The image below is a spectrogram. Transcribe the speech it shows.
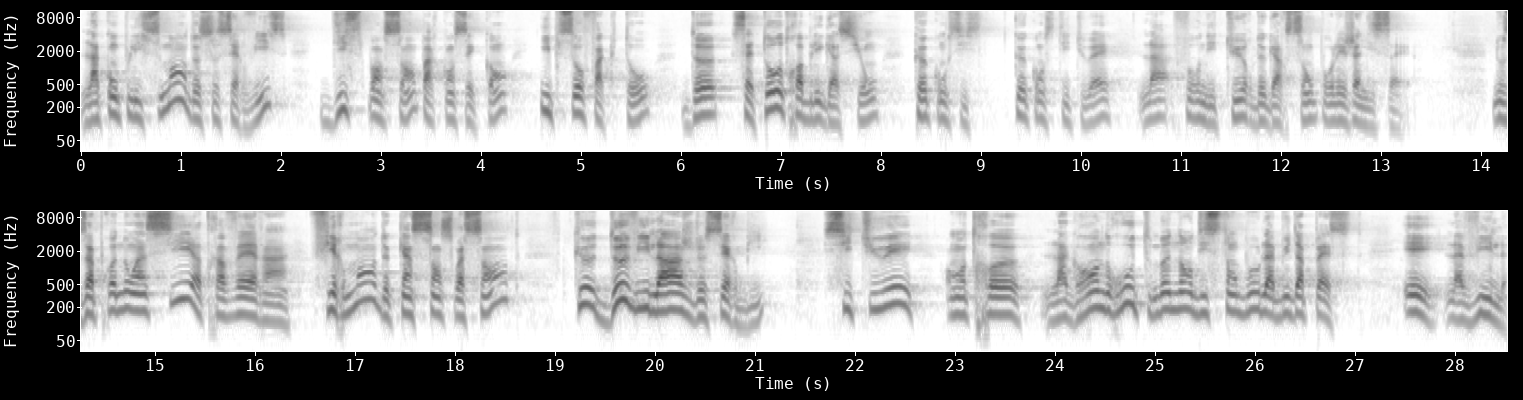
l'accomplissement de ce service dispensant par conséquent ipso facto de cette autre obligation que, constituait la fourniture de garçons pour les janissaires. Nous apprenons ainsi, à travers un firmant de 1560, que deux villages de Serbie, situés entre la grande route menant d'Istanbul à Budapest et la ville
